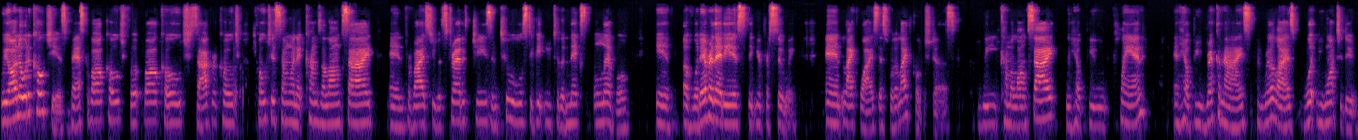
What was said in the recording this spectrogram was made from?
We all know what a coach is basketball coach, football coach, soccer coach. Coach is someone that comes alongside and provides you with strategies and tools to get you to the next level in, of whatever that is that you're pursuing. And likewise, that's what a life coach does. We come alongside, we help you plan and help you recognize and realize what you want to do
